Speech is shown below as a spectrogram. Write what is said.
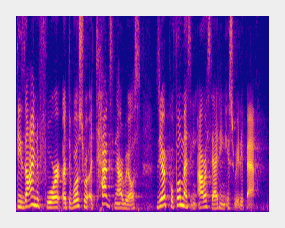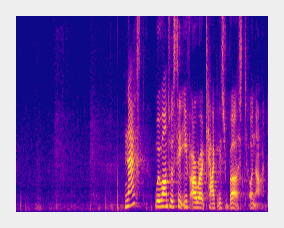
designed for adversarial attack scenarios, their performance in our setting is really bad. Next, we want to see if our attack is robust or not.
